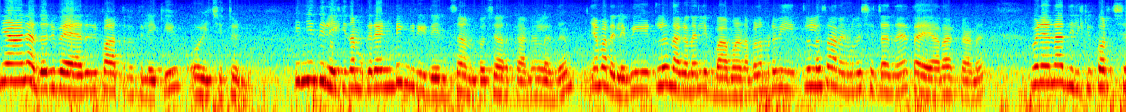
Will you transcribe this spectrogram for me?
ഞാനതൊരു വേറൊരു പാത്രത്തിലേക്ക് ഒഴിച്ചിട്ടുണ്ട്. ഇനി ഇതിലേക്ക് നമുക്ക് രണ്ട് ഇൻഗ്രീഡിയൻസ് ആണ് ഇപ്പോൾ ചേർക്കാനുള്ളത്. ഞാൻ പറഞ്ഞില്ലേ വീട്ടിലുണ്ടാക്കുന്ന ലിബാമാണ്. അപ്പോൾ നമ്മുടെ വീട്ടിലുള്ള സാധനങ്ങൾ വെച്ചിട്ട് തന്നെ തയ്യാറാക്കാണ്. അപ്പോൾ ഞാൻ അതിലേക്ക് കുറച്ച്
